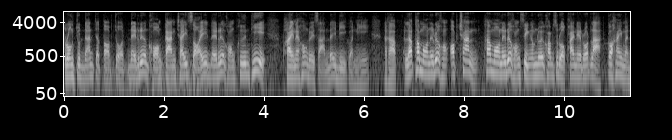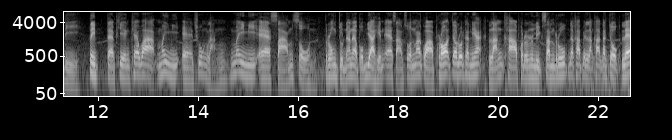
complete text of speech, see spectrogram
ตรงจุดนั้นจะตอบโจทย์ในเรื่องของการใช้สอยในเรื่องของพื้นที่ภายในห้องโดยสารได้ดีกว่านี้นะครับแล้วถ้ามองในเรื่องของออปชันถ้ามองในเรื่องของสิ่งอำนวยความสะดวกภายในรถล่ะก็ให้มาดี ติดแต่เพียงแค่ว่าไม่มีแอร์ช่วงหลัง ไม่มีแอร์3โซน ตรงจุดนั้นนะผมอยากเห็นแอร์3โซนมากกว่า เพราะเจ้ารถคันนี้หลังคา panoramic sunroof นะครับเป็นหลังคากระจก และ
